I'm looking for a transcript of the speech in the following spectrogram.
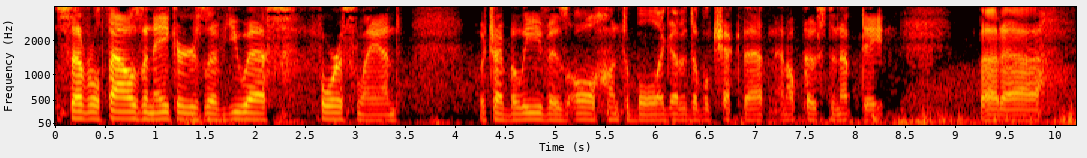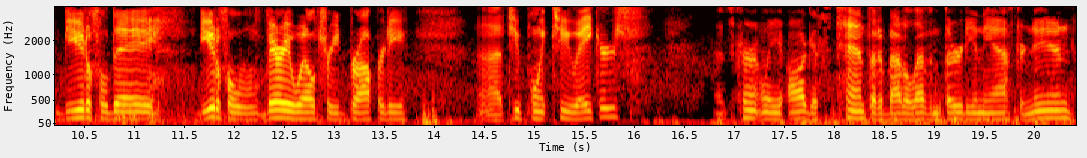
several thousand acres of U.S. forest land which I believe is all huntable. I got to double check that and I'll post an update. But uh, beautiful day, beautiful, very well treed property, uh, 2.2 acres. It's currently August 10th at about 11.30 in the afternoon.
